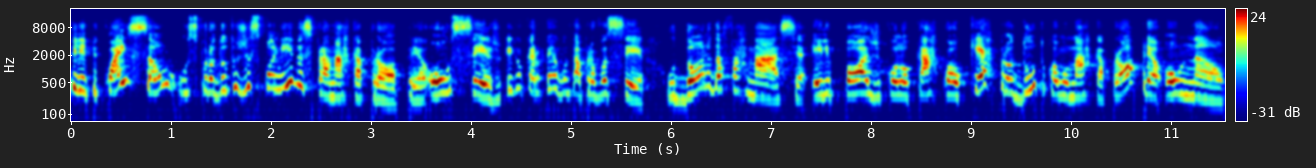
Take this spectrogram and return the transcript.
Felipe, quais são os produtos disponíveis para a marca própria? Ou seja, o que, eu quero perguntar para você? O dono da farmácia, ele pode colocar qualquer produto como marca própria ou não?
